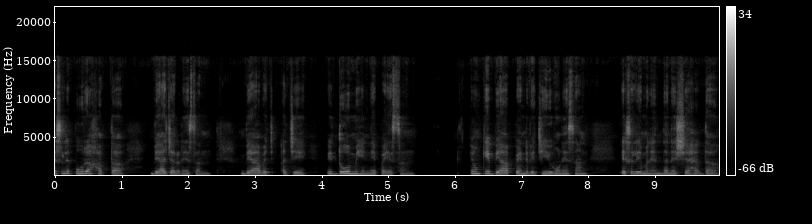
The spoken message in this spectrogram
ਇਸ ਲਈ ਪੂਰਾ ਹਫਤਾ ਵਿਆਹ ਚੱਲਣੇ ਸਨ। ਵਿਆਹ ਵਿੱਚ ਅਜੇ ਵੀ 2 ਮਹੀਨੇ ਪਏ ਸਨ। ਕਿਉਂਕਿ ਵਿਆਹ ਪਿੰਡ ਵਿੱਚ ਹੀ ਹੋਣੇ ਸਨ, ਇਸ ਲਈ ਮਨਿੰਦਰ ਨੇ ਸ਼ਹਿਰ ਦਾ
